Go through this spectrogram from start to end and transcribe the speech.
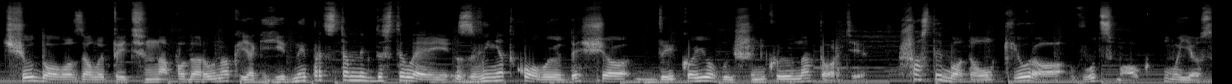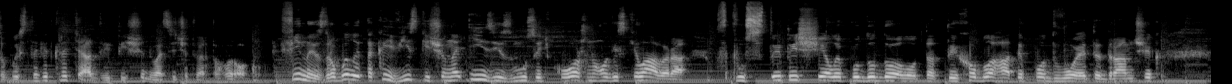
чудово залетить на подарунок як гідний представник дистилерії з винятковою дещо дикою вишенькою на торті. Шостий ботл Curo Woodsmoke – моє особисте відкриття 2024 року. Фіни зробили такий віскі, що на ізі змусить кожного віскілавера впустити щелепу додолу та тихо благати подвоїти драмчик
